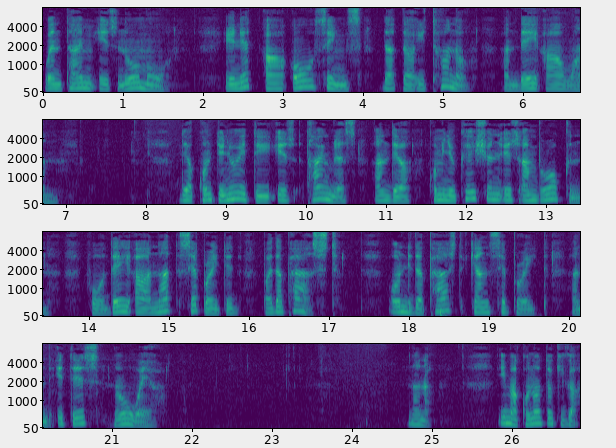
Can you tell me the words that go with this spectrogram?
when time is no more. In it are all things that are eternal, and they are one. Their continuity is timeless, and their communication is unbroken, for they are not separated by the past. Only the past can separate, and it is nowhere. 7. 今この時が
